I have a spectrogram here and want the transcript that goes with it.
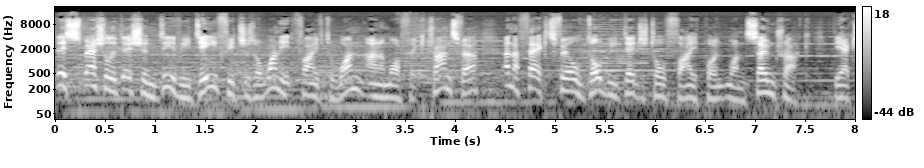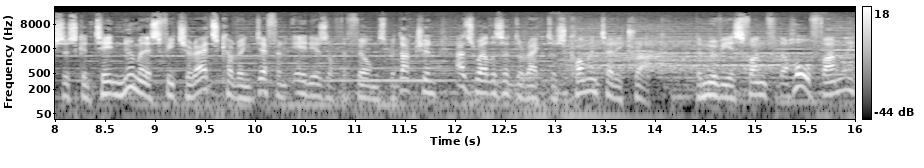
This special edition DVD features a 185 to 1 anamorphic transfer and effects filled Dolby Digital 5.1 soundtrack. The extras contain numerous featurettes covering different areas of the film's production, as well as a director's commentary track. The movie is fun for the whole family,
